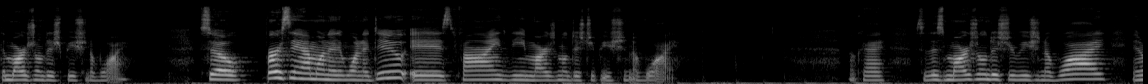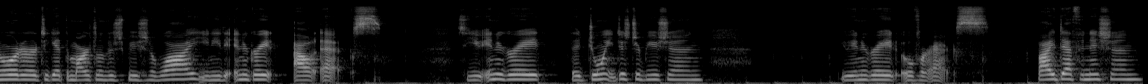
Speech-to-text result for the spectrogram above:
the marginal distribution of y. So first thing I'm going to want to do is find the marginal distribution of y. Okay, so this marginal distribution of y, in order to get the marginal distribution of y, you need to integrate out x. So you integrate the joint distribution, you integrate over x. By definition,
